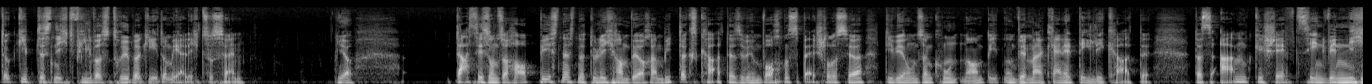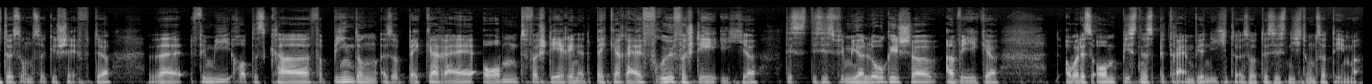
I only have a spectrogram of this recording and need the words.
da gibt es nicht viel, was drüber geht, um ehrlich zu sein. Ja, das ist unser Hauptbusiness. Natürlich haben wir auch eine Mittagskarte, also wir haben Wochenspecials, ja, die wir unseren Kunden anbieten und wir haben eine kleine Daily-Karte. Das Abendgeschäft sehen wir nicht als unser Geschäft, ja, weil für mich hat es keine Verbindung. Also Bäckerei Abend verstehe ich nicht, Bäckerei früh verstehe ich, ja. Das, das ist für mich ein logischer Weg, ja. Aber das Abendbusiness betreiben wir nicht, also das ist nicht unser Thema.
